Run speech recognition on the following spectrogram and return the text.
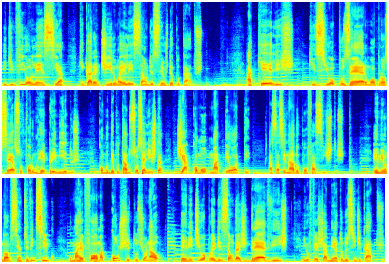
e de violência que garantiram a eleição de seus deputados. Aqueles que se opuseram ao processo foram reprimidos, como o deputado socialista Giacomo Matteotti, assassinado por fascistas. Em 1925, uma reforma constitucional permitiu a proibição das greves e o fechamento dos sindicatos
